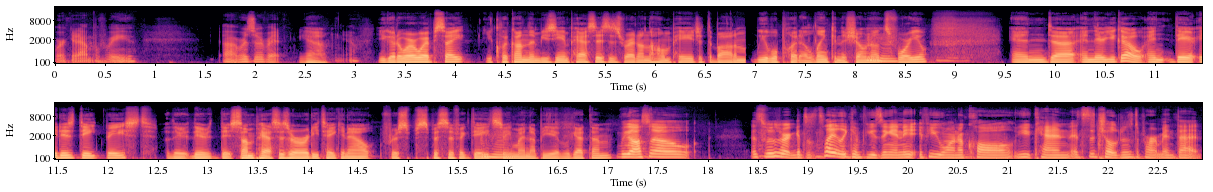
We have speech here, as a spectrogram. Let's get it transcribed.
work it out before you uh, reserve it. Yeah. Yeah. You go to our website, you click on the museum passes, it's right on the homepage at the bottom. We will put a link in the show notes for you. And uh, and there you go. And there it is date based. There, there there some passes are already taken out for sp- specific dates, so you might not be able to get them. We also this was where it gets slightly confusing, and if you want to call, you can. It's the children's department that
